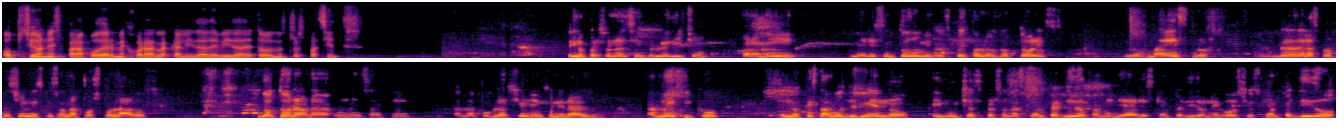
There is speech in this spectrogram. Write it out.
opciones para poder mejorar la calidad de vida de todos nuestros pacientes. En lo personal siempre lo he dicho, para mí merecen todo mi respeto a los doctores, los maestros, verdaderas profesiones que son apostolados. Doctor, ahora un mensaje a la población en general, a México, en lo que estamos viviendo. Hay muchas personas que han perdido familiares, que han perdido negocios, que han perdido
